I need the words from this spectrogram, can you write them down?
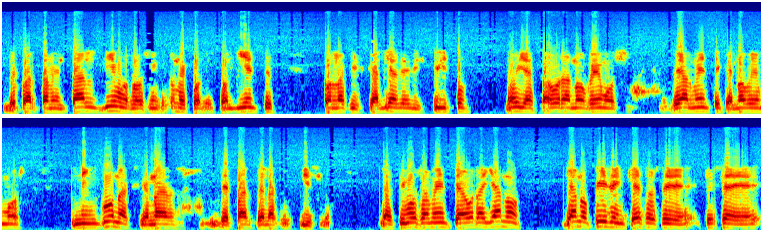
departamental, vimos los informes correspondientes con la Fiscalía de Distrito, ¿no? y hasta ahora no vemos, realmente que no vemos ningún accionar de parte de la justicia. Lastimosamente ahora ya no ya no piden que eso se que se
